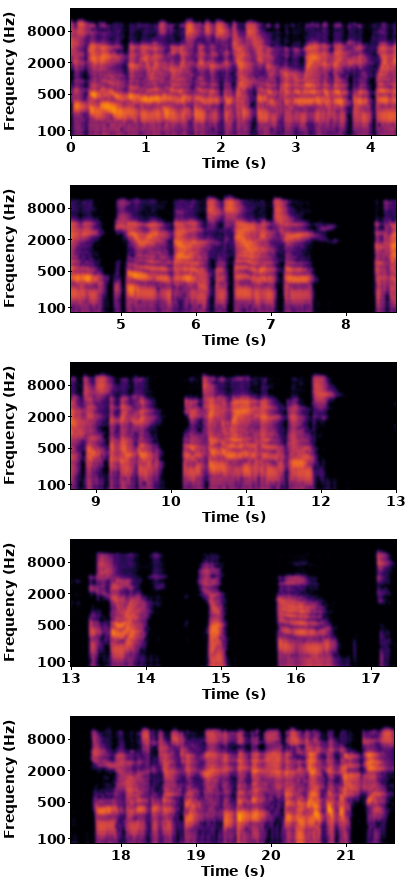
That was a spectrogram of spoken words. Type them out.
just giving the viewers and the listeners a suggestion of, of a way that they could employ maybe hearing, balance, and sound into a practice that they could you know take away and and, and explore. Sure. Um do you have a suggestion? A suggested practice?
